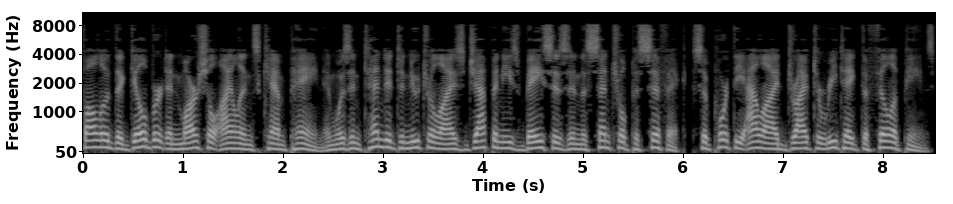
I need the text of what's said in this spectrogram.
followed the Gilbert and Marshall Islands campaign and was intended to neutralize Japanese bases in the Central Pacific, support the Allied drive to retake the Philippines,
